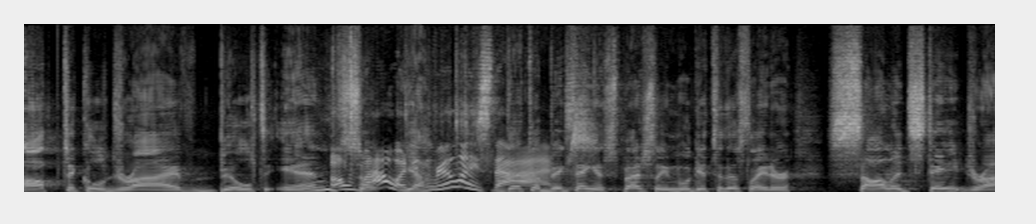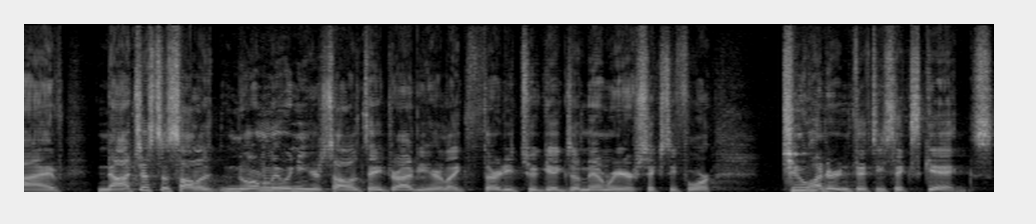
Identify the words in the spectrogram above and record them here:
optical drive built in. Oh, so, wow, I yeah, didn't realize that. That's a big thing, especially, and we'll get to this later, solid state drive, not just a solid, normally when you hear solid state drive, you hear like 32 gigs of memory or 64, 256 gigs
